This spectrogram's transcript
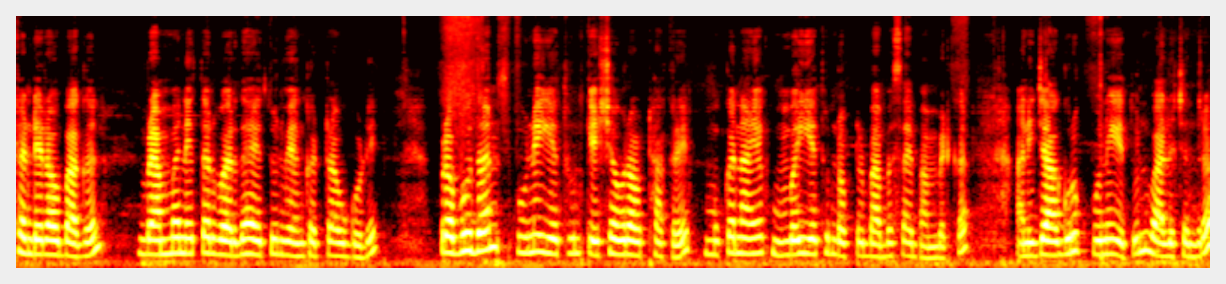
खंडेराव बागल ब्राह्मणेतर वर्धा येथून व्यंकटराव गोडे प्रबोधन पुणे येथून केशवराव ठाकरे मुकनायक मुंबई येथून डॉक्टर बाबासाहेब आंबेडकर आणि जागरूक पुणे येथून बालचंद्र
